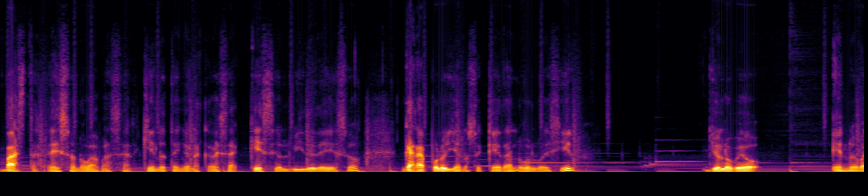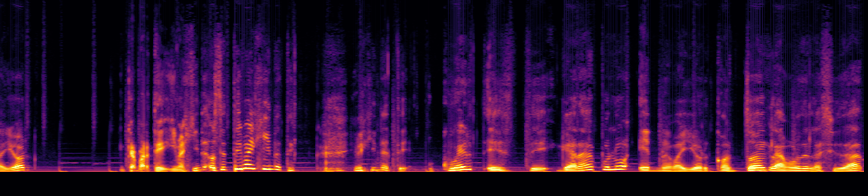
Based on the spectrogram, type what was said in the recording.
basta, eso no va a pasar. Quien lo tenga en la cabeza, que se olvide de eso. Garapolo ya no se queda, lo vuelvo a decir yo lo veo en Nueva York. Que aparte, imagínate, o sea, tú imagínate, imagínate, este Garapolo en Nueva York con todo el glamour de la ciudad,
